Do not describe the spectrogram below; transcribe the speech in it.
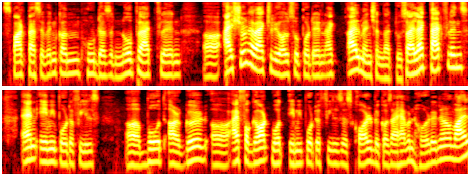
Smart Passive Income. Who doesn't know Pat Flynn? Uh, I should have actually also put in. I, I'll mention that too. So I like Pat Flynn's and Amy Porterfield's. Uh, both are good. Uh, I forgot what Amy Porterfield's is called because I haven't heard it in a while.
